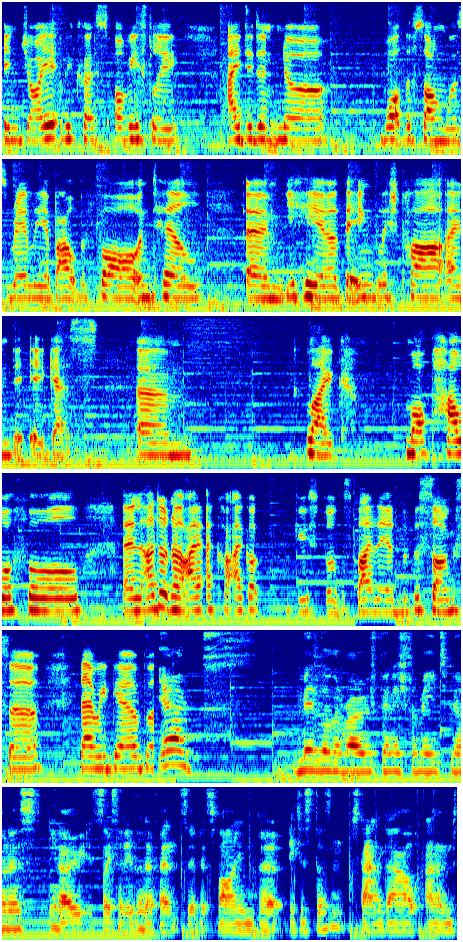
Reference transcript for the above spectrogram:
enjoy it because obviously I didn't know what the song was really about before until um, you hear the English part and it, gets um, like more powerful. And I don't know, I, I, I got goosebumps by the end of the song, so there we go. But Yeah, middle of the road finish for me, to be honest. You know, it's like I said, it's inoffensive, it's fine, but it just doesn't stand out. And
